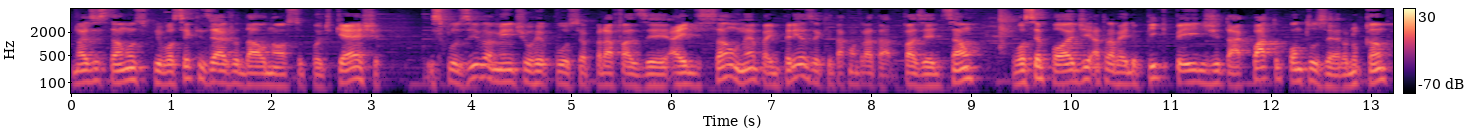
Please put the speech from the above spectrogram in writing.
nós estamos, se você quiser ajudar o nosso podcast, exclusivamente o recurso é para fazer a edição, né, para a empresa que está contratada fazer a edição, você pode, através do PicPay, digitar 4.0 no campo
